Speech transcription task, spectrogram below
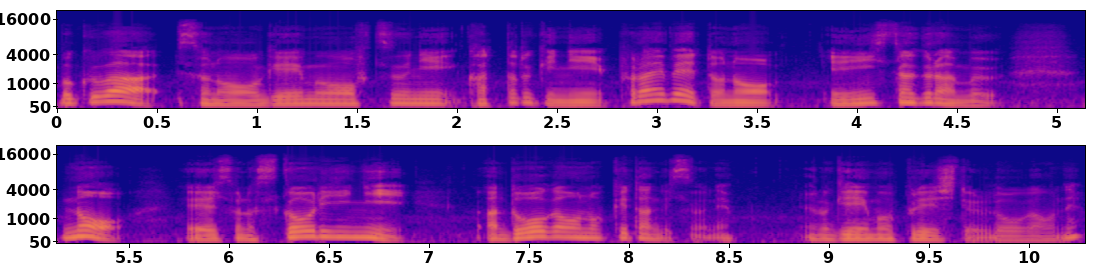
僕は、そのゲームを普通に買った時に、プライベートのえインスタグラムの、え、そのストーリーに動画を載っけたんですよね。あのゲームをプレイしてる動画をね。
